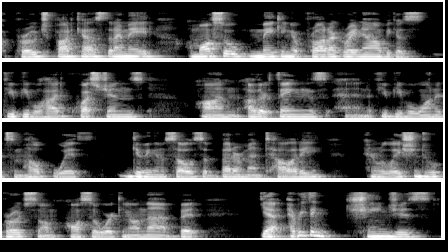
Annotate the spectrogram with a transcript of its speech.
Approach podcast that I made. I'm also making a product right now because a few people had questions on other things, and a few people wanted some help with giving themselves a better mentality in relation to approach. So I'm also working on that. But yeah, everything changes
